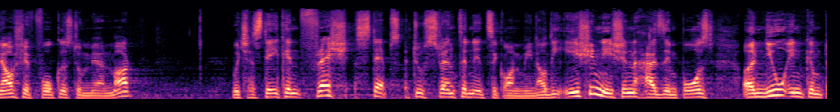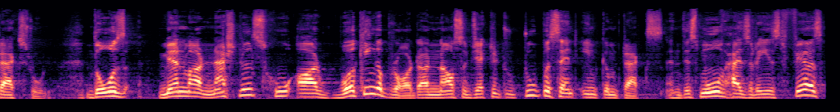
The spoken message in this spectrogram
now shift focus to Myanmar which has taken fresh steps to strengthen its economy. Now, the Asian nation has imposed a new income tax rule. Those Myanmar nationals who are working abroad are now subjected to 2% income tax. And this move has raised fears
